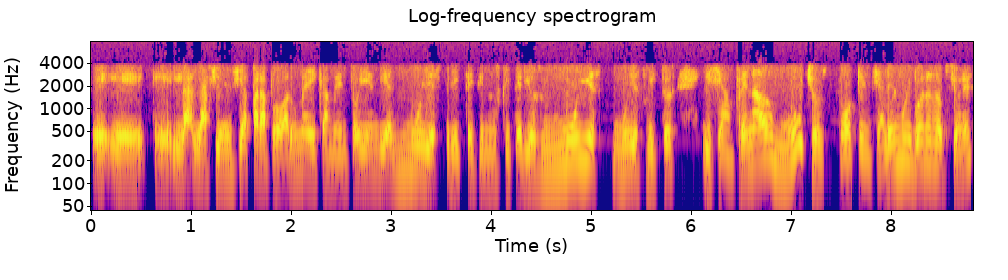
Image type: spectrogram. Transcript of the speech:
eh, eh, la, la, ciencia para probar un medicamento hoy en día es muy estricta y tiene unos criterios muy, muy estrictos y se han frenado muchos potenciales muy buenas opciones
